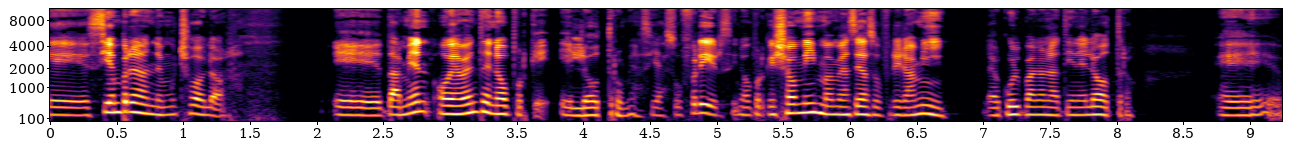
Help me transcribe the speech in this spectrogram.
eh, siempre eran de mucho dolor. Eh, también, obviamente, no porque el otro me hacía sufrir, sino porque yo misma me hacía sufrir a mí. La culpa no la tiene el otro. Eh,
